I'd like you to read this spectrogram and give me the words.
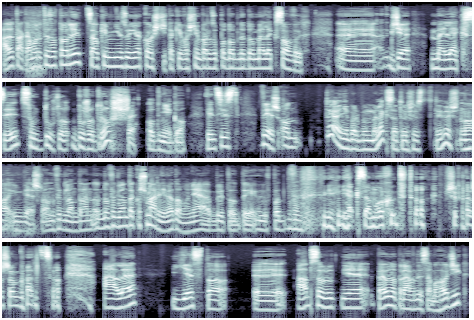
Ale tak, amortyzatory całkiem niezłej jakości, takie właśnie bardzo podobne do meleksowych, e, gdzie meleksy są dużo, dużo droższe od niego, więc jest, wiesz, on to ja nie barwę Meleksa, to już jest, ty wiesz. No, no i wiesz, on wygląda, no, no, wygląda koszmarnie, wiadomo, nie? Jakby to jak, pod, jak samochód, to przepraszam bardzo, ale jest to y, absolutnie pełnoprawny samochodzik.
